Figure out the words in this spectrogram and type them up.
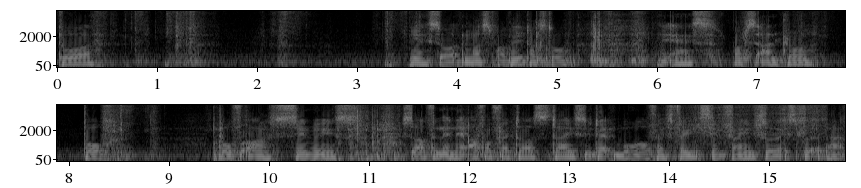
door. Yeah, so it must probably just door like this. Bob's the anchor, both both are ways. So often in the alpha vectors dice you get more of the same frame, so let's split it back.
